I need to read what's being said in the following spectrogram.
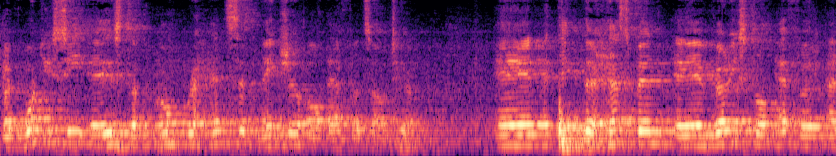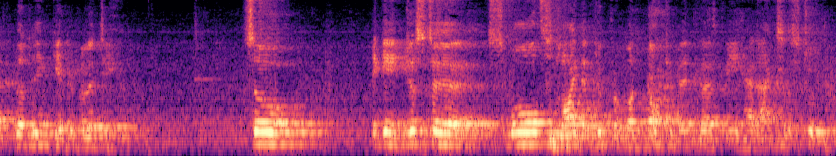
but what you see is the comprehensive nature of the efforts out here. And I think there has been a very strong effort at building capability. So, again, just a small slide I took from one document that we had access to.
